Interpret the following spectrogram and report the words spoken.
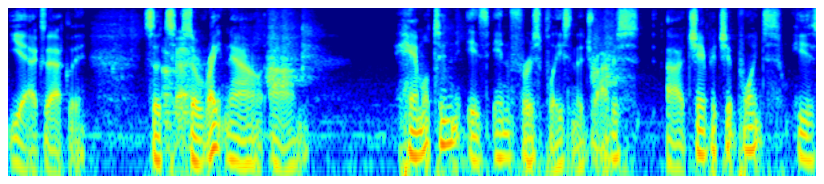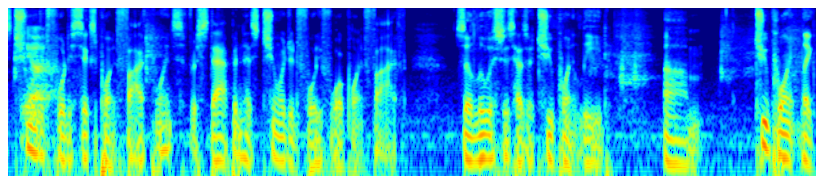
Yeah, exactly. So Okay. so right now, um, Hamilton is in first place in the drivers' uh, championship points. He has two hundred forty six point five points. Verstappen has two hundred forty four point five. So Lewis just has a two point lead. Um, two point like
